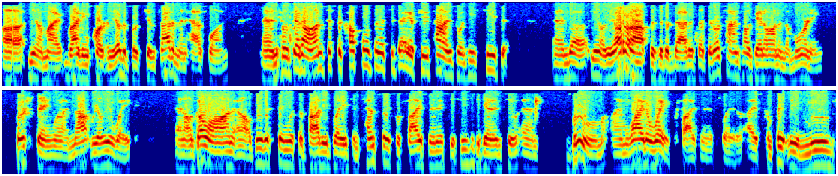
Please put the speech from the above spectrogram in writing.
Uh, you know, my writing partner in the other book, Jim Fadiman, has one, and he'll get on just a couple of minutes a day, a few times when he sees it And, uh, you know, the other opposite of that is that there are times I'll get on in the morning, first thing when I'm not really awake, and I'll go on and I'll do this thing with the body blades intensely for five minutes. It's easy to get into, and boom, I'm wide awake five minutes later. I've completely moved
